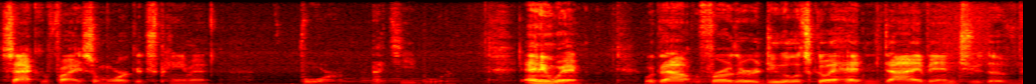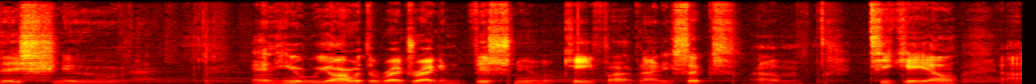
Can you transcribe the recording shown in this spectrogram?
sacrifice a mortgage payment for a keyboard. Anyway, without further ado, let's go ahead and dive into the Vishnu. And here we are with the Redragon Vishnu K596 um, TKL. Uh,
